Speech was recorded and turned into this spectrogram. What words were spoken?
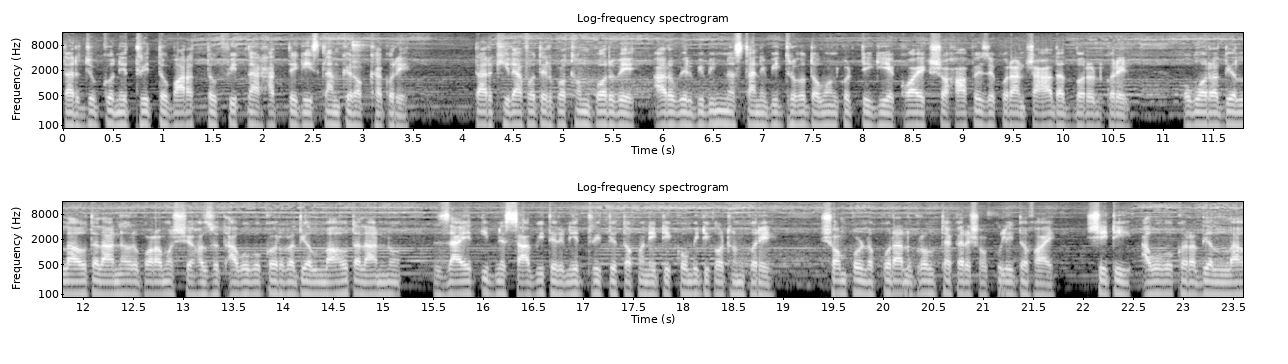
তার যোগ্য নেতৃত্ব মারাত্মক ফিতনার হাত থেকে ইসলামকে রক্ষা করে। তার খিলাফতের প্রথম পর্বে আরবের বিভিন্ন স্থানে বিদ্রোহ দমন করতে গিয়ে কয়েকশো হাফেজে কোরআন শাহাদাত বরণ করেন। ওমর রদিয়াল্লাহ তালাহর পরামর্শে হজরত আবু বকর রদিয়াল্লাহ তালাহ্ন জায়েদ ইবনে সাবিতের নেতৃত্বে তখন একটি কমিটি গঠন করে। সম্পূর্ণ কোরআন গ্রন্থাকারে সংকলিত হয়। সেটি আবু বকর রদিয়াল্লাহ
